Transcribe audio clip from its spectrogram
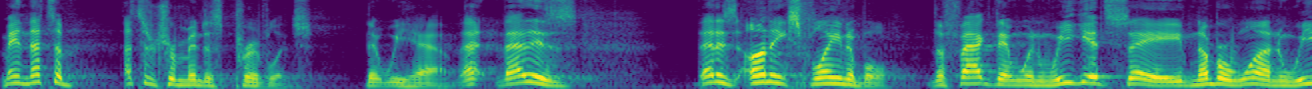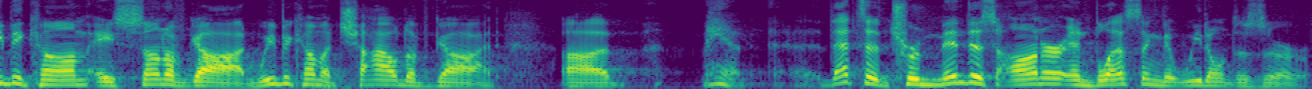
man, that's a, that's a tremendous privilege that we have. That, that, is, that is unexplainable. The fact that when we get saved, number one, we become a son of God, we become a child of God. Uh, man, that's a tremendous honor and blessing that we don't deserve.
